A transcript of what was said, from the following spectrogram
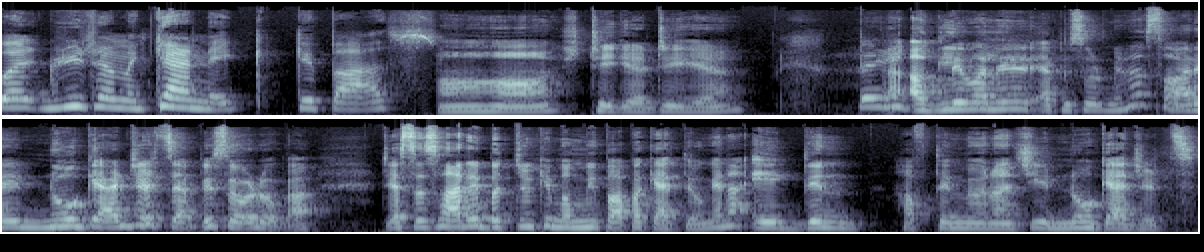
Well, रीटा मैकेनिक के पास। हाँ हाँ ठीक है ठीक है। अगले वाले एपिसोड में ना सारे नो गैजेट्स एपिसोड होगा। जैसे सारे बच्चों के मम्मी पापा कहते होंगे ना एक दिन हफ़्ते में होना चाहिए नो गैजेट्स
